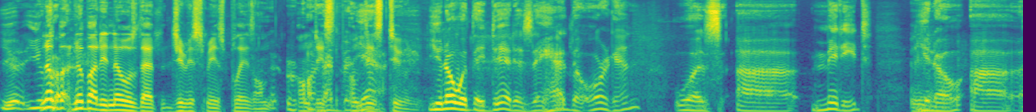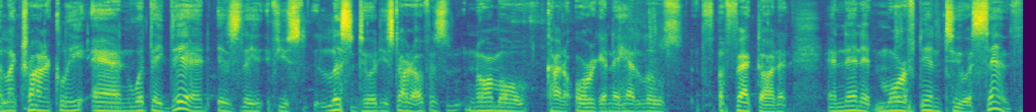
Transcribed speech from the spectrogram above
You, you No, but nobody knows that Jimmy Smith plays on on, on this that- on this tune. You know what they did is they had the organ was uh, midied, you know, uh, electronically, and what they did is they, if you s- listen to it, you start off as normal kind of organ. They had a little effect on it, and then it morphed into a synth.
